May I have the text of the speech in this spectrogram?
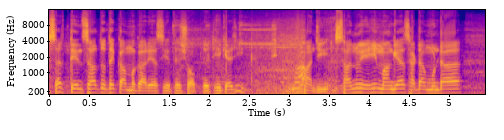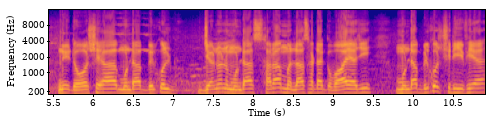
ਸਰ 3 ਸਾਲ ਤੋਂ ਤੇ ਕੰਮ ਕਰ ਰਿਹਾ ਸੀ ਇੱਥੇ ਸ਼ਾਪ ਤੇ ਠੀਕ ਹੈ ਜੀ? ਹਾਂਜੀ ਸਾਨੂੰ ਇਹੀ ਮੰਗਿਆ ਸਾਡਾ ਮੁੰਡਾ ਨਿਰਦੋਸ਼ ਆ ਮੁੰਡਾ ਬਿਲਕੁਲ ਜਨਰਲ ਮੁੰਡਾ ਸਾਰਾ ਮੱਲਾ ਸਾਡਾ ਗਵਾਹ ਆ ਜੀ। ਮੁੰਡਾ ਬਿਲਕੁਲ ਸ਼ਰੀਫ ਆ।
